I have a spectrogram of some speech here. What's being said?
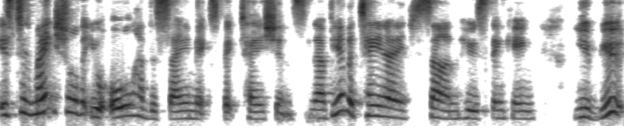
is to make sure that you all have the same expectations. Now, if you have a teenage son who's thinking, you beaut,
